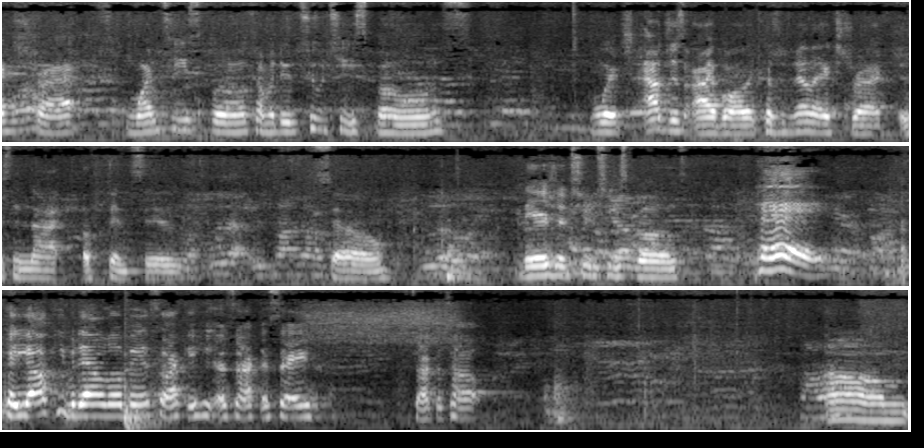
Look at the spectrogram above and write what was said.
extract, one teaspoon. So I'm gonna do two teaspoons, which I'll just eyeball it because vanilla extract is not offensive. So there's your two teaspoons. Hey, can y'all keep it down a little bit so I can hear, so I can say, so I can talk? Um,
